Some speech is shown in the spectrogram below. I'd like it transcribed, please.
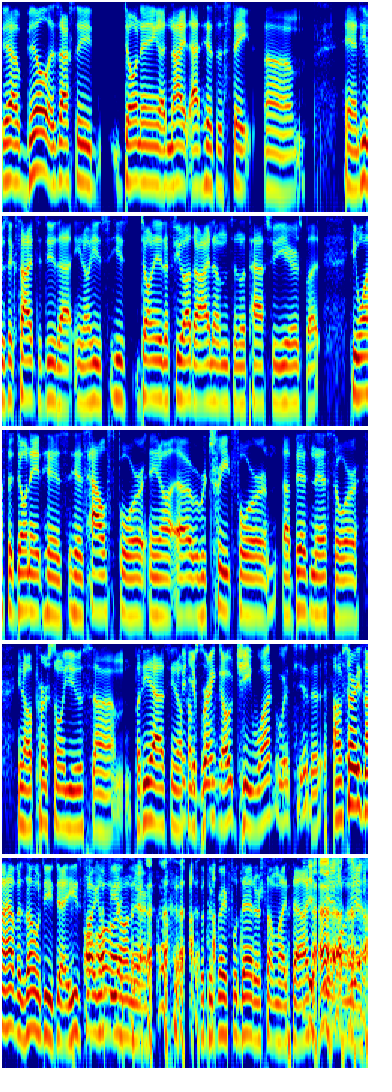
Yeah, Bill is actually donating a night at his estate. Um, and he was excited to do that. You know, he's he's donated a few other items in the past few years, but he wants to donate his his house for you know a retreat for a business or you know personal use. Um, but he has you know. Can you bring OG one with you? To... I'm sure he's gonna have his own DJ. He's probably oh, gonna be on there with the Grateful Dead or something like that. yeah, yeah.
